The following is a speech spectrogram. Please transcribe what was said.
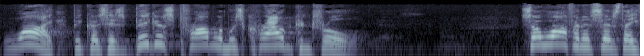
Why? Because his biggest problem was crowd control. So often it says they,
